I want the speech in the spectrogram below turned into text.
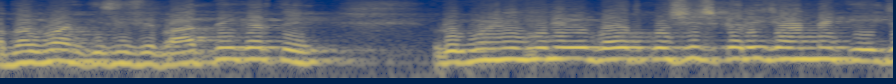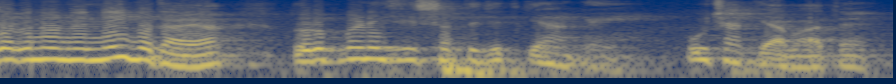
अब भगवान किसी से बात नहीं करते। रुक्मणी जी ने भी बहुत कोशिश करी जानने की। जब उन्होंने नहीं बताया तो रुक्मणी जी सत्यजीत के यहाँ गई। पूछा, क्या बात है?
